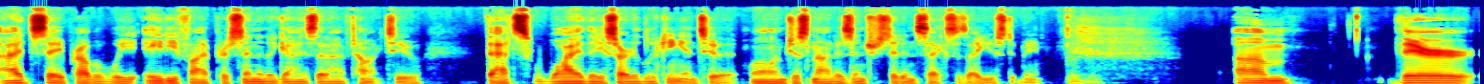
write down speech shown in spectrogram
I'd say probably 85% of the guys that I've talked to, that's why they started looking into it. Well, I'm just not as interested in sex as I used to be. Um, there,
